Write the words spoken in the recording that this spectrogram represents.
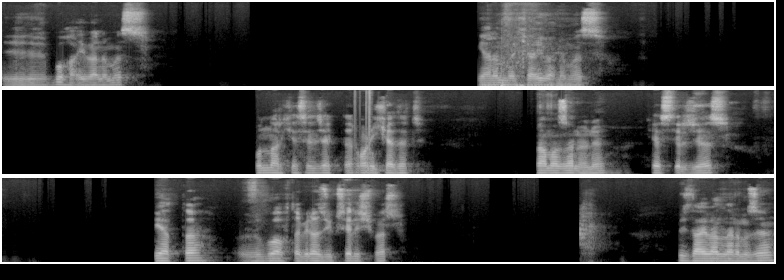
e, bu hayvanımız yanındaki hayvanımız bunlar kesilecekler. 12 adet Ramazan önü kestireceğiz. Fiyatta e, bu hafta biraz yükseliş var. Biz de hayvanlarımızı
